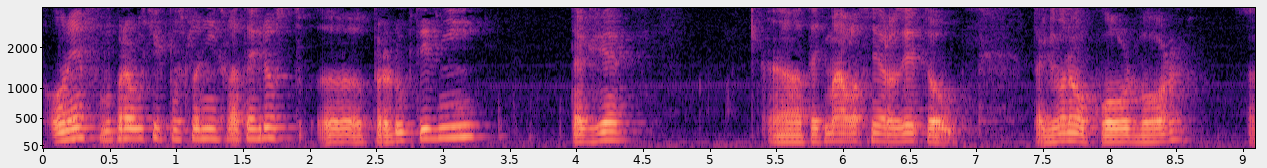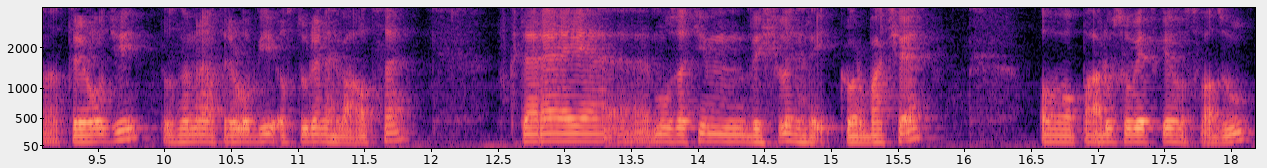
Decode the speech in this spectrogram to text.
on je opravdu v těch posledních letech dost uh, produktivní, takže uh, teď má vlastně rozjetou takzvanou Cold War uh, trilogy, to znamená trilogii o studené válce, v které je, mu zatím vyšly hry Gorbačev o pádu Sovětského svazu.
